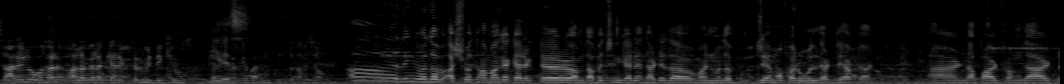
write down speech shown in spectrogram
सारे लोग हर अलग अलग कैरेक्टर में देखे उस कैरेक्टर Yes. के बारे में कुछ बताना चाहोगे आई थिंक मतलब अश्वत्थामा का कैरेक्टर अमिताभ बच्चन कह रहे हैं दैट इज़ अ वन मतलब gem of a role that they have done and apart from that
